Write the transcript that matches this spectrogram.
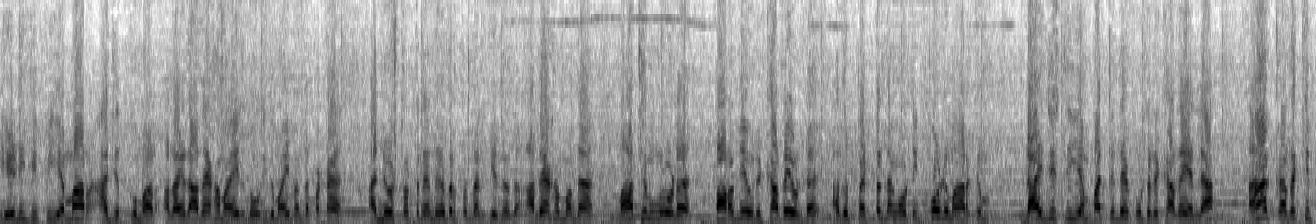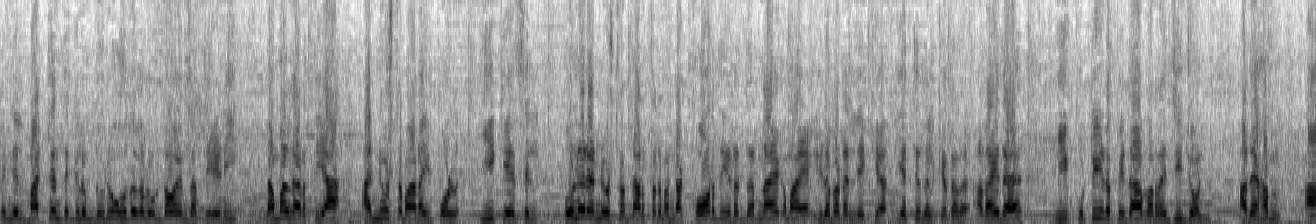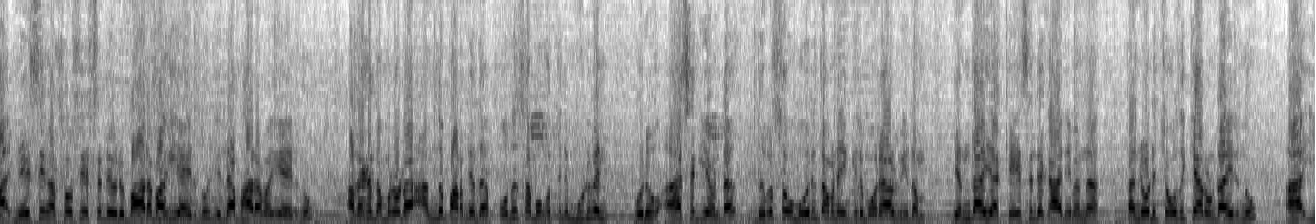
A D G P M R Ajith Kumar അതായത് അദ്ദേഹമായിരുന്നു ഇതുമായി ബന്ധപ്പെട്ട് അന്വേഷണത്തിന് നേതൃത്വം നൽകിയിരുന്നത്. അദ്ദേഹം വന്ന് മാധ്യമങ്ങളോട് പറഞ്ഞ ഒരു കഥയുണ്ട്. അത് പെട്ടെന്ന് അങ്ങോട്ട് ഇപ്പോഴും ആർക്കും ഡൈജസ്റ്റ് ചെയ്യാൻ പറ്റുന്ന കൂട്ടൊരു കഥയല്ല. ആ കഥയ്ക്ക് പിന്നിൽ മറ്റെന്തെങ്കിലും ദുരൂഹതകൾ ഉണ്ടോ എന്ന് തേടി നമ്മൾ നടത്തിയ അന്വേഷണമാണ് ഇപ്പോൾ ഈ കേസിൽ പുനരന്വേഷണം നടത്തണമെന്ന കോടതിയുടെ നിർണായകമായ ഇടപെടലിലേക്ക് എത്തി നിൽക്കുന്നത്. അതായത് ഈ കുട്ടിയുടെ പിതാവ് റെജി ജോൺ അദ്ദേഹം നഴ്സിംഗ് അസോസിയേഷന്റെ ഒരു ഭാരവാഹിയായിരുന്നു ജില്ലാ ഭാരവാഹിയായിരുന്നു. അദ്ദേഹം നമ്മളോട് അന്ന് പറഞ്ഞത് പൊതുസമൂഹത്തിന് മുഴുവൻ ഒരു ആശങ്കയുണ്ട്. ദിവസവും ഒരു തവണയെങ്കിലും ഒരാൾ വീതം എന്തായി ആ കേസിന്റെ കാര്യമെന്ന് തന്നോട് ചോദിക്കാറുണ്ടായിരുന്നു.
